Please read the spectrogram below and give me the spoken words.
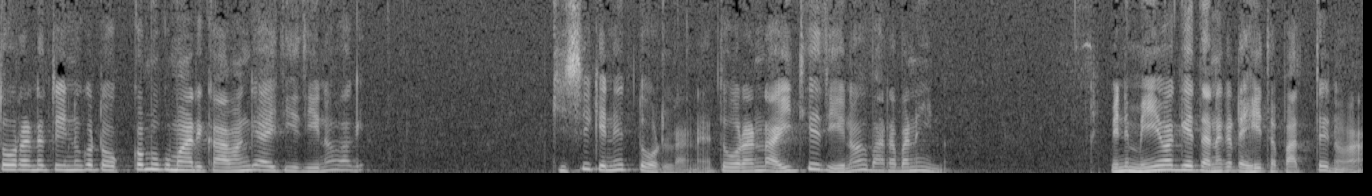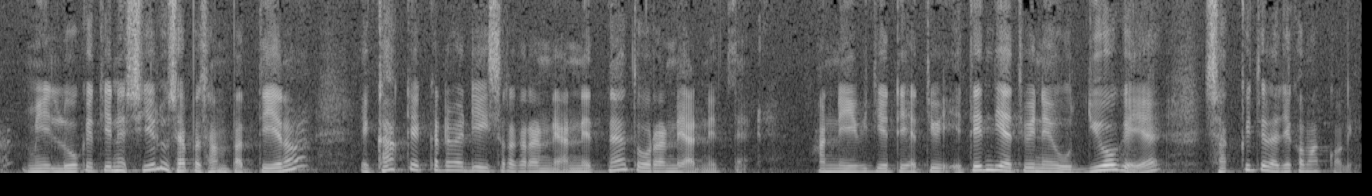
තෝරන්න තිනකොට ඔක්කොම කුමාරිකාවන්ගේ අයිතිය තියෙනවා වගේ. කිසි කෙනෙක් තෝරලා නැහැ. තෝරන්න අයිතිය තියෙනවා බරබන ඉන්නවා. මෙන්න මේ වගේ තැනකට හිතපත් වෙනවා මේ ලෝකේ තියෙන සියලු සැප සම්පත් තියෙනවා එකක් එකට වැඩි ඉස්සර කරන්න යන්නෙත් නැහැ තෝරන්න යන්නෙත් නැහැ. අන්න ඒ විදිහට ඇති එතෙන්දී ඇති වෙන උද්‍යෝගය ශක්විති රජකමක් වගේ.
